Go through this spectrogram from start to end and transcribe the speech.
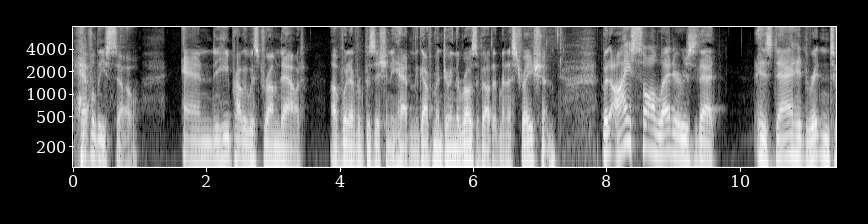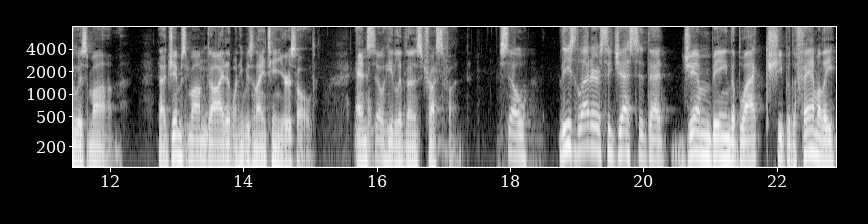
heavily so. And he probably was drummed out of whatever position he had in the government during the Roosevelt administration. But I saw letters that his dad had written to his mom. Now, Jim's mom died when he was 19 years old. And so he lived on his trust fund. So these letters suggested that Jim, being the black sheep of the family,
